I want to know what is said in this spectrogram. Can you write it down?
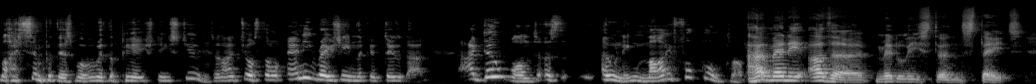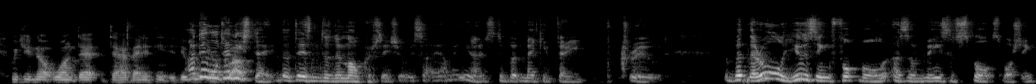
my sympathies were with the PhD student. And I just thought any regime that can do that, I don't want as owning my football club. How many other Middle Eastern states would you not want to, to have anything to do with? I don't want club? any state that isn't a democracy, shall we say. I mean, you know, it's to make it very crude. But they're all using football as a means of sports washing.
